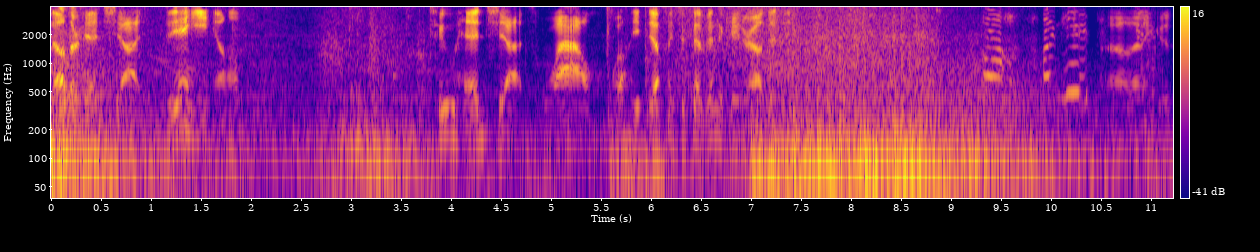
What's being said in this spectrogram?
Another headshot. Damn. Two headshots. Wow. Well, he definitely took that Vindicator out, didn't he? Oh, I'm hit. Oh, that ain't good.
